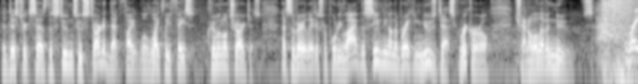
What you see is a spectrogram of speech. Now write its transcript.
The district says the students who started that fight will likely face criminal charges. That's the very latest reporting live this evening on the breaking news desk. Rick Earle, Channel 11 News. Right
